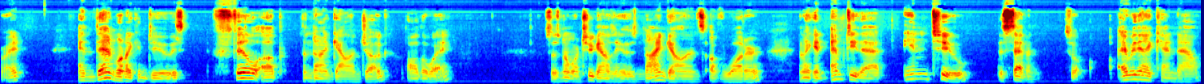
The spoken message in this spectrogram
Right? And then what I can do is fill up the 9 gallon jug all the way. So there's no more 2 gallons in here, there's 9 gallons of water. And I can empty that into the 7. So everything I can now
